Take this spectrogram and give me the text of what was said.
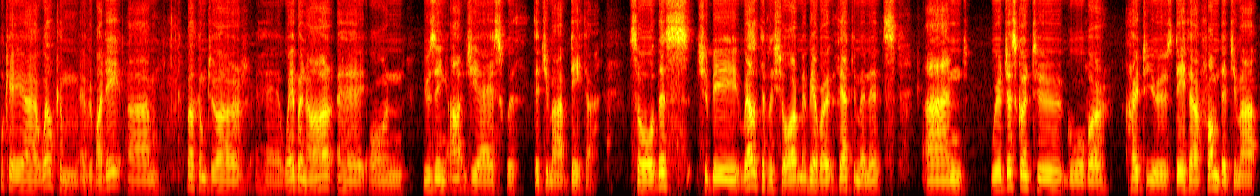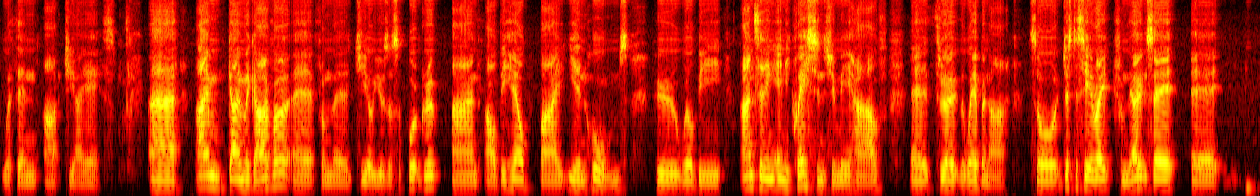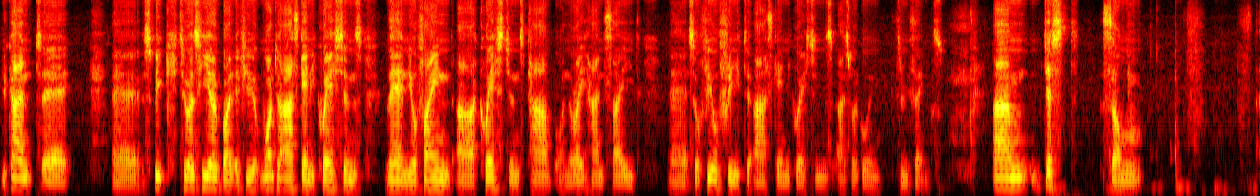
Okay, uh, welcome everybody. Um, welcome to our uh, webinar uh, on using ArcGIS with Digimap data. So this should be relatively short, maybe about 30 minutes, and we're just going to go over how to use data from Digimap within ArcGIS. Uh, I'm Guy McGarva uh, from the Geo User Support Group, and I'll be helped by Ian Holmes, who will be answering any questions you may have uh, throughout the webinar. So just to say right from the outset, uh, you can't uh, uh speak to us here, but if you want to ask any questions, then you'll find a questions tab on the right hand side. Uh, so feel free to ask any questions as we're going through things. Um, just some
